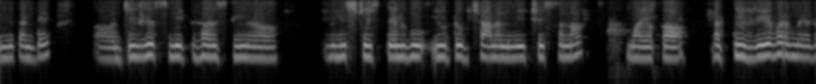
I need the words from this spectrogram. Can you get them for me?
ఎందుకంటే Jesus with us ministries Telugu YouTube channel వీక్షిస్తున్న మా యొక్క ప్రతి వీవర్ మీద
